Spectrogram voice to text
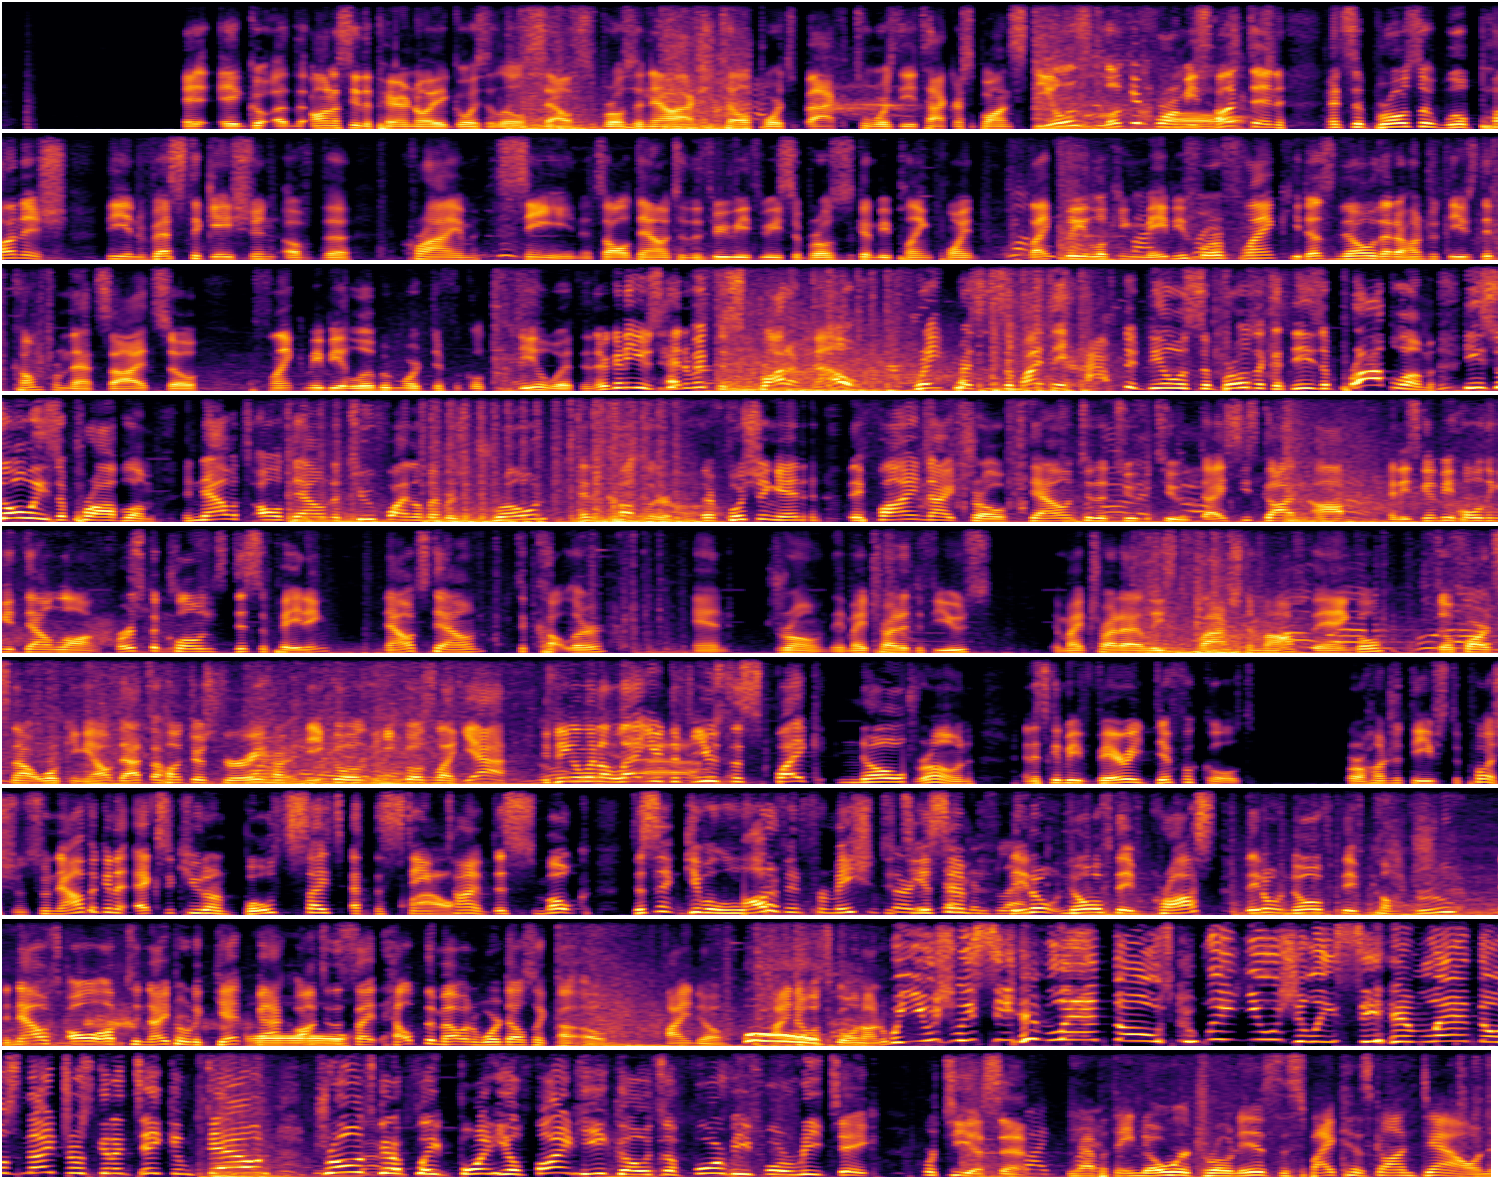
It, it go, uh, honestly, the paranoia goes a little south. Subroza now actually teleports back towards the attacker spawn. Steel is looking for him. He's Oh. hunting, and Subroza will punish the investigation of the crime scene. It's all down to the 3v3. Subroza's going to be playing point, likely looking maybe for a flank. He does know that 100 Thieves did come from that side, so a flank may be a little bit more difficult to deal with. And they're going to use Hedwig to spot him out. Great presence of mind. They have to deal with Subroza because he's a problem. He's always a problem. And now it's all down to two final members, Drone and Cutler. They're pushing in. They find Nitro down to the 2v2. Dicey's gotten op, and he's going to be holding it down long. First, the clone's dissipating. Now it's down to Cutler and Drone. They might try to defuse. They might try to at least flash them off the angle. So far, it's not working out. That's a Hunter's Fury. Hiko's, Hiko's like, yeah, you think I'm going to let you defuse the spike? No. Drone. And it's going to be very difficult for 100 Thieves to push. And so now they're going to execute on both sites at the same Wow. time. This smoke doesn't give a lot of information to TSM. They don't know if they've crossed. They don't know if they've come through. And now it's all up to Nitro to get back onto the Oh. site, help them out. And Wardell's like, uh-oh, I know. Oh. I know Oh. what's going on. We usually see him land those. We usually see him land those. Nitro's going to take him down. Drone's going to play point. He'll find Hiko. It's a 4v4 retake for TSM. Yeah, but they know where drone is. The spike has gone down.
